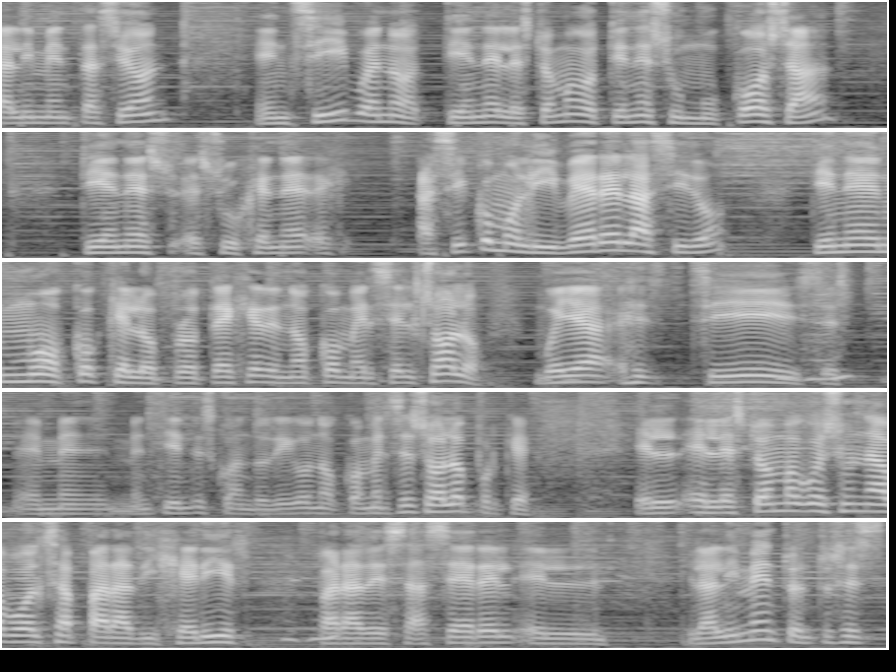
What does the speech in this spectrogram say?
alimentación en sí, bueno, tiene el estómago, tiene su mucosa, tiene su, su así como libera el ácido, tiene el moco que lo protege de no comerse el solo. Voy a, sí, eh, me, entiendes cuando digo no comerse solo? Porque el, estómago es una bolsa para digerir, para deshacer el, el alimento. Entonces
